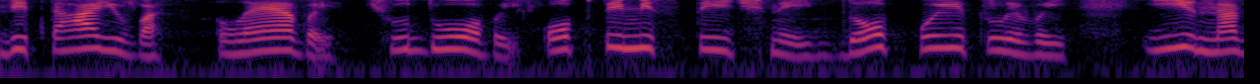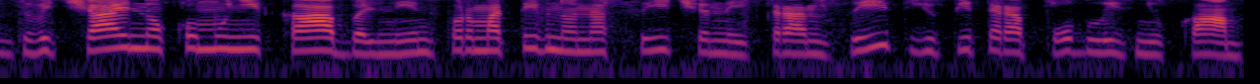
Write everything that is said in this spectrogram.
Вітаю вас, левий, чудовий, оптимістичний, допитливий і надзвичайно комунікабельний, інформативно насичений транзит Юпітера по близнюкам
